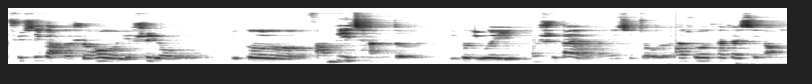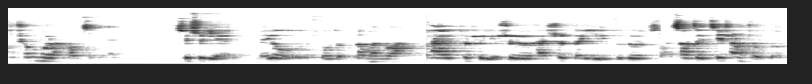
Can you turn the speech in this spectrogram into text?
去西港的时候，也是有一个房地产的一个一位同事带我们一起走的。他说他在西港也生活了好几年，其实也没有说的那么乱。他就是也是还是可以，就是晚上在街上走的。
